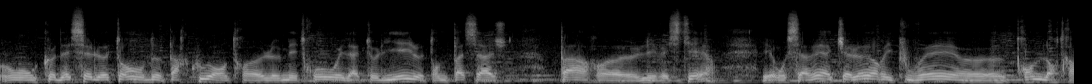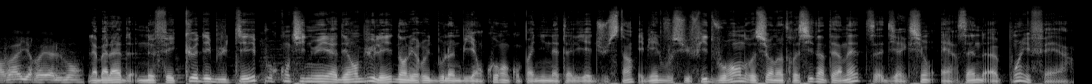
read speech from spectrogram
On connaissait le temps de parcours entre le métro et l'atelier, le temps de passage par euh, les vestiaires et on savait à quelle heure ils pouvaient prendre leur travail réellement. La balade ne fait que débuter. Pour continuer à déambuler dans les rues de Boulogne-Billancourt en compagnie de Nathalie et de Justin, eh bien il vous suffit de vous rendre sur notre site internet direction rzen.fr.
